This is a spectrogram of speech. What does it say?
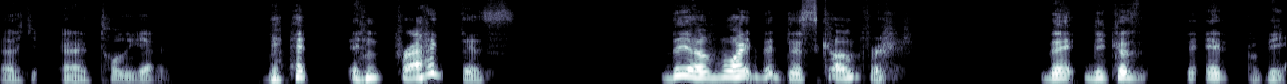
Uh, yeah, i totally get it. But in practice they avoid the discomfort. They because it, it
